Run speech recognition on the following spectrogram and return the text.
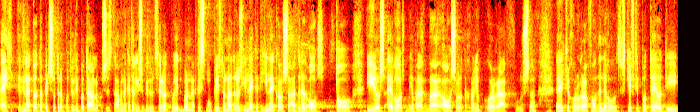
έχει τη δυνατότητα περισσότερο από οτιδήποτε άλλο που συζητάμε να καταργήσει οποιοδήποτε στερεότυπο, γιατί μπορεί να χρησιμοποιήσει τον άντρα ως γυναίκα, τη γυναίκα ως άντρα, ως το ή ω. Εγώ, για παράδειγμα, σε όλα τα χρόνια που χορογραφούσα ε, και χορογραφώ, δεν έχω σκεφτεί ποτέ ότι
